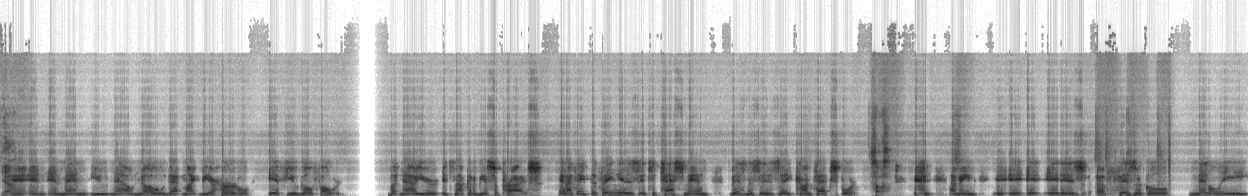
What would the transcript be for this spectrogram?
Yeah. And, and, and then you now know that might be a hurdle if you go forward. But now you're it's not going to be a surprise. And I think the thing is it's a test, man. Business is a contact sport. Oh. I mean, it, it, it is a physical, mentally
